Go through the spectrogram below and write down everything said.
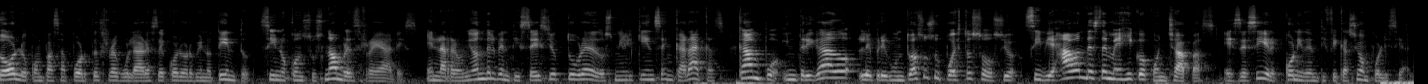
solo con pasaportes regulares de color vino tinto, sino con sus nombres reales. En la reunión del 26 de octubre de 2015 en Caracas, Campo, intrigado, le preguntó a su supuesto socio si viajaban desde México con chapas, es decir, con identificación policial.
